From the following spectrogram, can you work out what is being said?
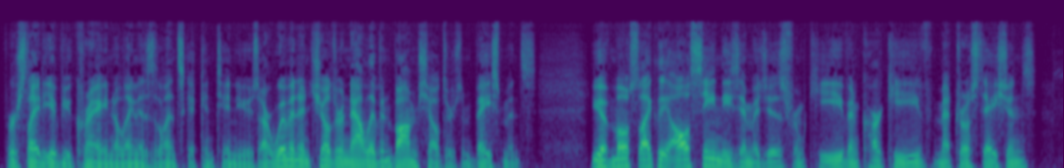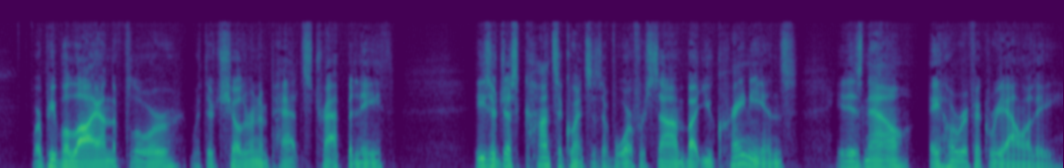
First Lady of Ukraine, Olena Zelenska, continues Our women and children now live in bomb shelters and basements. You have most likely all seen these images from Kiev and Kharkiv metro stations, where people lie on the floor with their children and pets trapped beneath. These are just consequences of war for some, but Ukrainians, it is now a horrific reality.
